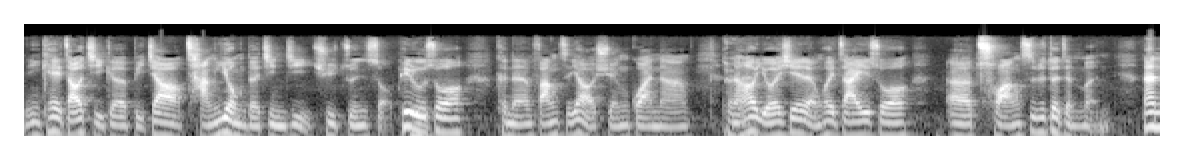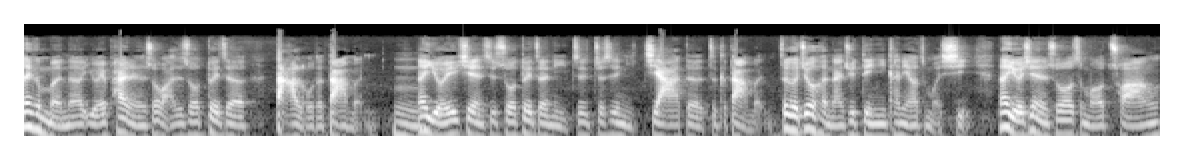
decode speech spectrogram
你可以找几个比较常用的禁忌去遵守，譬如说，可能房子要有玄关啊，然后有一些人会在意说。呃，床是不是对着门？那那个门呢？有一派人的说法是说对着大楼的大门。嗯，那有一些人是说对着你，这就是你家的这个大门。这个就很难去定义，看你要怎么信。那有一些人说什么床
